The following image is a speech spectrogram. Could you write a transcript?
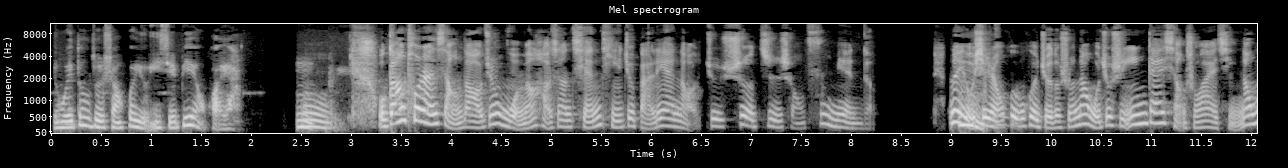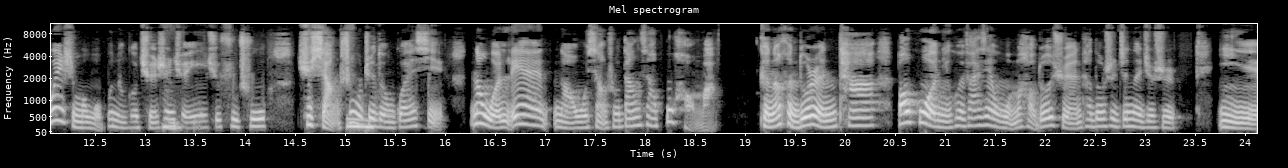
行为动作上会有一些变化呀。嗯，我刚突然想到，就是我们好像前提就把恋爱脑就设置成负面的。那有些人会不会觉得说，那我就是应该享受爱情，那为什么我不能够全心全意去付出，去享受这段关系？那我恋爱脑，我享受当下不好吗？可能很多人他，包括你会发现，我们好多学员他都是真的就是以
